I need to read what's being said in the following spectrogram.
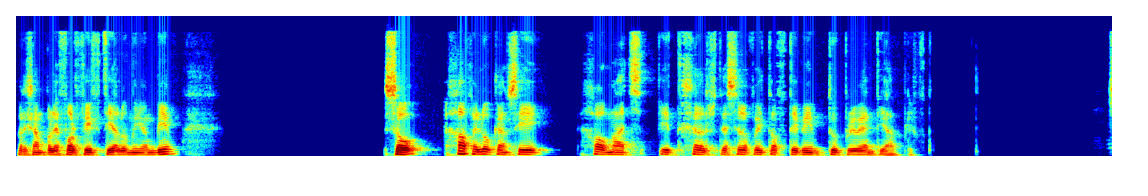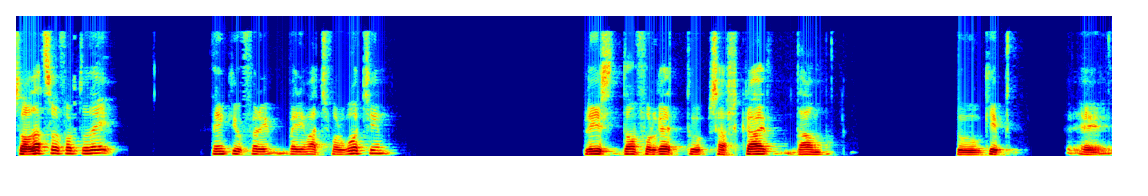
for example, a 450 aluminum beam. So have a look and see how much it helps the self-weight of the beam to prevent the uplift. So that's all for today. Thank you very, very much for watching. Please don't forget to subscribe down to keep uh,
